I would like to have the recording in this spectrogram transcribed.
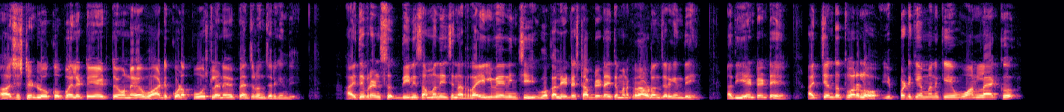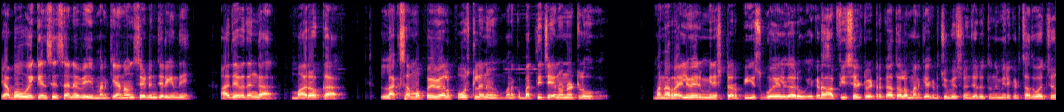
assistant loco pilot ఏఐతో ఉన్నాయో. వాటికి కూడా పోస్టులు అనేవి పెంచడం జరిగింది. అయితే ఫ్రెండ్స్ దీనికి సంబంధించిన రైల్వే నుంచి ఒక లేటెస్ట్ అప్డేట్ అయితే మనకు రావడం జరిగింది. అది ఏంటంటే అత్యంత త్వరలో ఇప్పటికే మనకి వన్ ల్యాక్ అబవ్ వేకెన్సీస్ అనేవి మనకి అనౌన్స్ చేయడం జరిగింది. అదేవిధంగా మరొక లక్ష ముప్పై వేల పోస్టులను మనకు భర్తీ చేయనున్నట్లు మన రైల్వే మినిస్టర్ పీయూష్ గోయల్ గారు ఇక్కడ అఫీషియల్ ట్విట్టర్ ఖాతాలో మనకి ఇక్కడ చూపించడం జరుగుతుంది. మీరు ఇక్కడ చదవచ్చు.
